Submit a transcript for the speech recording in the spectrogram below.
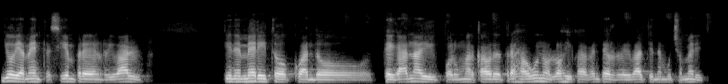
y obviamente siempre el rival tiene mérito cuando te gana y por un marcador de 3 a 1, lógicamente el rival tiene mucho mérito.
